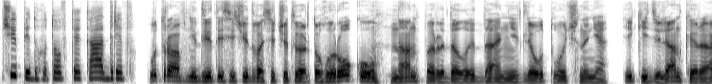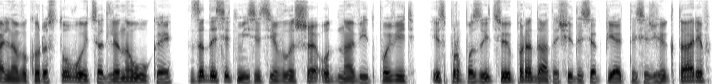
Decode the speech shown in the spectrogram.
чи підготовки кадрів. У травні 2024 року НАН передали дані для уточнення, які ділянки реально використовуються для науки. За 10 місяців лише одна відповідь із пропозицією передати 65 тисяч гектарів,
